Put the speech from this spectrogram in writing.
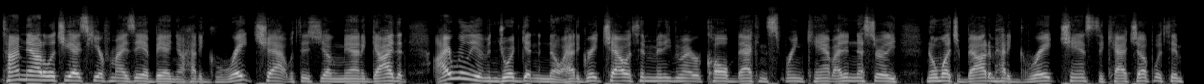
Time now to let you guys hear from Isaiah. I had a great chat with this young man, a guy that I really have enjoyed getting to know. I had a great chat with him. Many of you might recall back in spring camp. I didn't necessarily know much about him. Had a great chance to catch up with him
